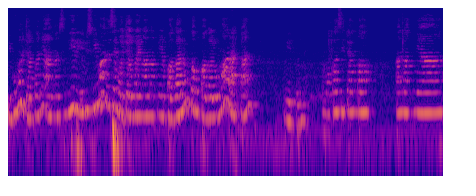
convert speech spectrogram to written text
Ibu mah contohnya anak sendiri. Habis gimana saya mau contohin anaknya Pak Galung? Kalau Pak Galung marah kan? Gitu. Mau kasih contoh anaknya.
